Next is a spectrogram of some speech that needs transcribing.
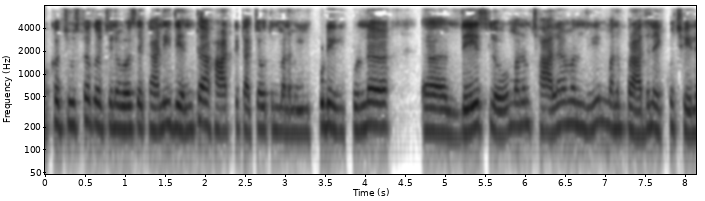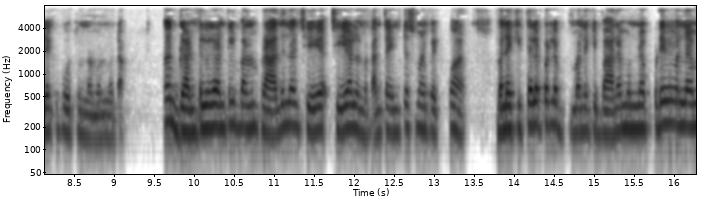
ఒక చూస్తే వచ్చిన వర్సే కానీ ఇది ఎంత హార్ట్కి టచ్ అవుతుంది. మనం ఇప్పుడు ఇప్పుడున్న డేస్లో మనం చాలా మంది మనం ప్రార్థన ఎక్కువ చేయలేకపోతున్నాం అనమాట గంటలు గంటలు మనం ప్రార్థన చేయ చేయాలన్నమాట. అంత ఇంట్రెస్ట్ మనం పెట్టుకోవాలి మనకి ఇతరుల పట్ల మనకి బాణం ఉన్నప్పుడే మనం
